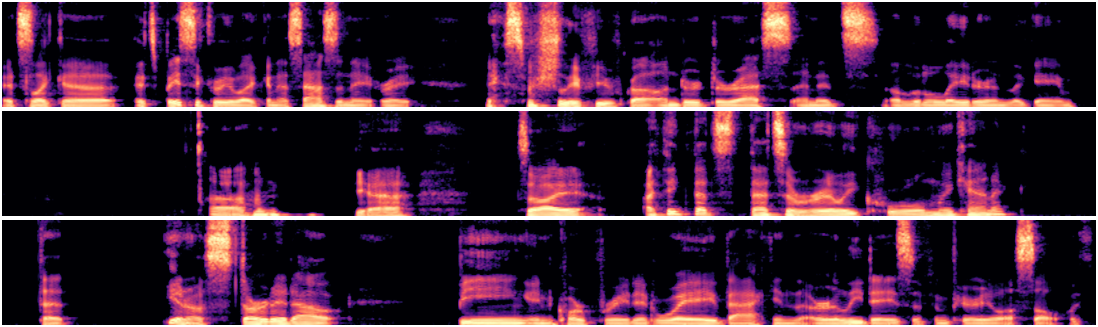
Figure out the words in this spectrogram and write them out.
It's like a it's basically like an assassinate, right? Especially if you've got under duress and it's a little later in the game. Uh, yeah. So I I think that's that's a really cool mechanic that you know started out being incorporated way back in the early days of Imperial Assault with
